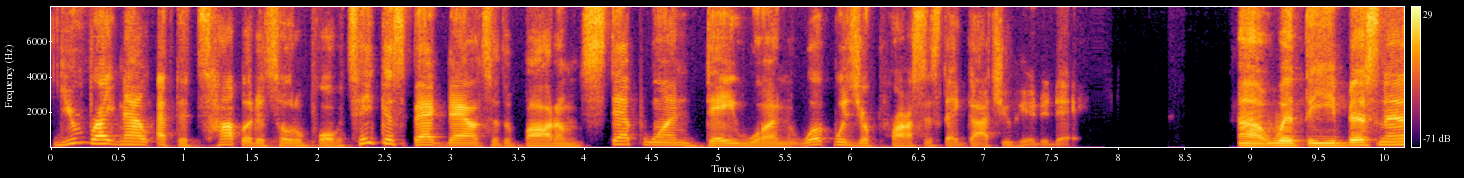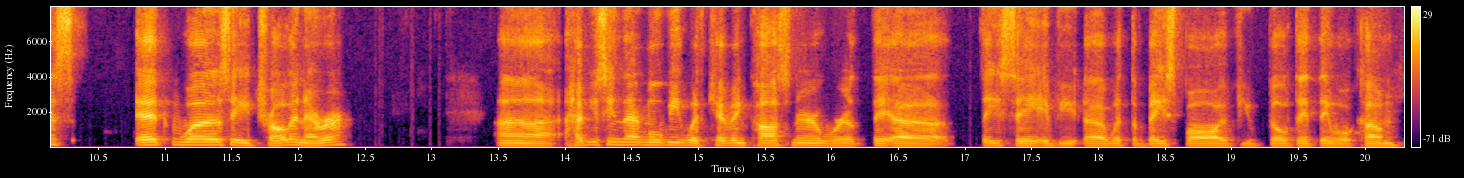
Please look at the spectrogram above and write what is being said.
You're right now at the top of the total pole. Take us back down to the bottom. Step one, day one. What was your process that got you here today? Uh, with the business, it was a trial and error. Uh, have you seen that movie with Kevin Costner where they uh, they say if you uh, with the baseball, if you built it, they will come?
